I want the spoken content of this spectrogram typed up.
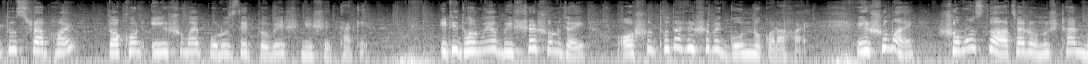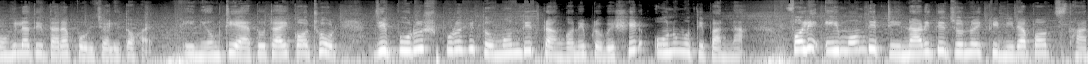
ঋতুস্রাব হয়, তখন এই সময় পুরুষদের প্রবেশ নিষেধ থাকে। এটি ধর্মীয় বিশ্বাস অনুযায়ী অশুদ্ধতা হিসেবে গণ্য করা হয়। এর সময় সমস্ত আচার অনুষ্ঠান মহিলাদের দ্বারা পরিচালিত হয়। এই নিয়মটি এতটাই কঠোর যে পুরুষ পুরোহিত মন্দির প্রাঙ্গণে প্রবেশের অনুমতি পান না। ফলে এই মন্দিরটি নারীদের জন্য একটি নিরাপদ স্থান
